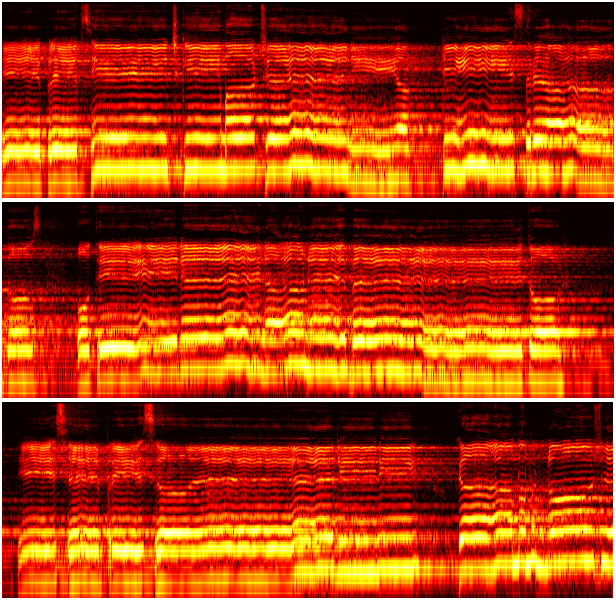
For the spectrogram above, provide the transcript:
и пред всички мъчения ти с радост отиде на небето и се присъедини към множеството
